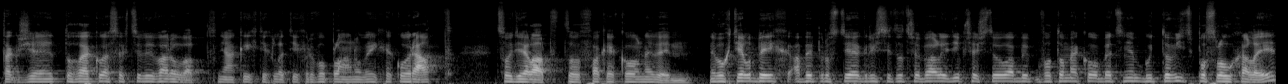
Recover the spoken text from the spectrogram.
Takže toho jako já se chci vyvarovat, nějakých těchto těch prvoplánových jako rad, co dělat, to fakt jako nevím. Nebo chtěl bych, aby prostě, když si to třeba lidi přečtou, aby o tom jako obecně buď to víc poslouchali,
